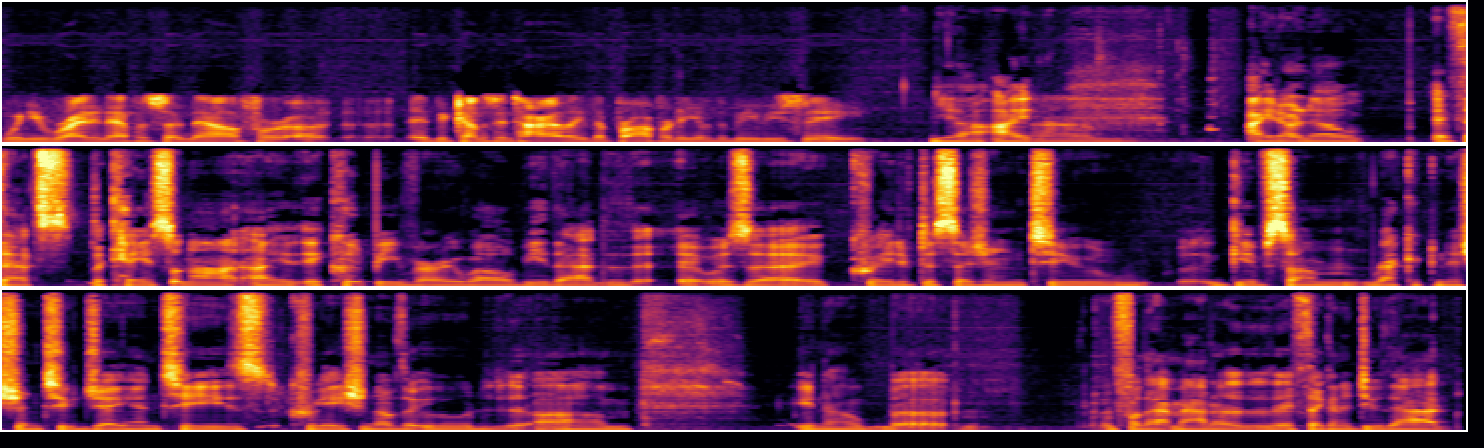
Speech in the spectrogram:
when you write an episode now for uh, it becomes entirely the property of the BBC. Yeah, I um, I don't know if that's the case or not. I, it could be very well be that it was a creative decision to give some recognition to JNT's creation of the Ood. Um, you know. Uh, for that matter, if they're going to do that,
